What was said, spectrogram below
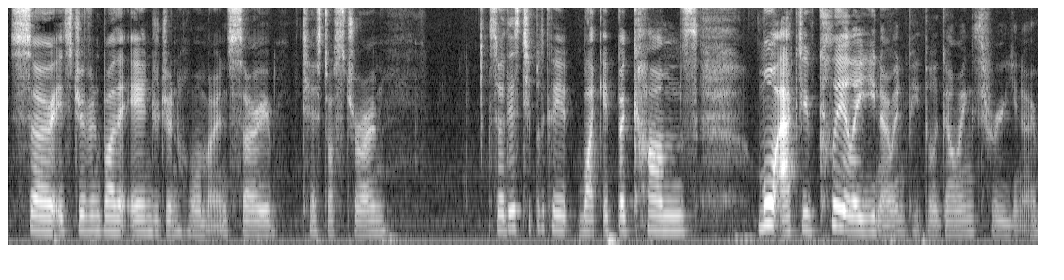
So it's driven by the androgen hormones, so testosterone. So this typically like it becomes more active clearly, you know, when people are going through, you know,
